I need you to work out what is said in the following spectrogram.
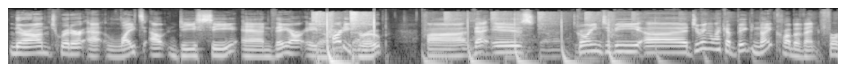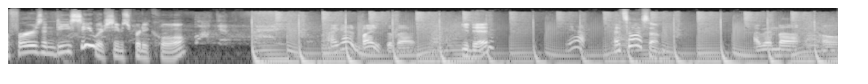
They're on Twitter at Lights Out DC, and they are a party group uh, that is going to be uh, doing like a big nightclub event for furs in DC, which seems pretty cool. I got invited to that. You did? Yeah, That's awesome. I'm in the oh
